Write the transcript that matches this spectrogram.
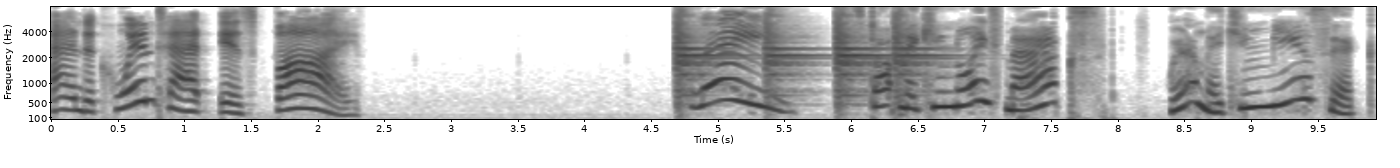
And a quintet is five. Play! Stop making noise, Max. We're making music.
